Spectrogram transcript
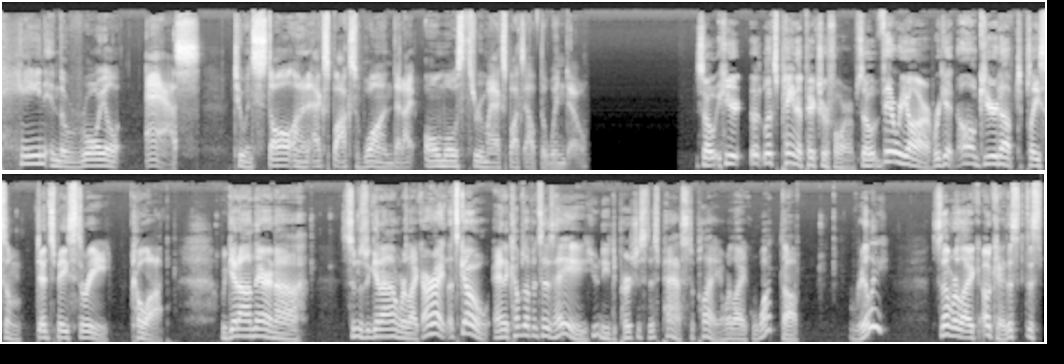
pain in the royal ass to install on an Xbox One that I almost threw my Xbox out the window. So here, let's paint a picture for him. So there we are. We're getting all geared up to play some Dead Space 3 co-op. We get on there and, uh, as soon as we get on, we're like, all right, let's go. And it comes up and says, hey, you need to purchase this pass to play. And we're like, what the? Really? So then we're like, okay, this, this,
